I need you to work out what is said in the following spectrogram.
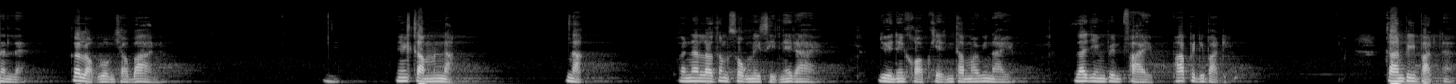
นั่นแหละ ก็หลอกลวงชาวบ้านงั้นกรรมมันหนัก หนัก เพราะนั้นเราต้องทรงในศีลให้ได้ อยู่ในขอบเขตธรรมวินัย และยังเป็นฝ่ายพระปฏิบัติการปฏิบัตินะ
